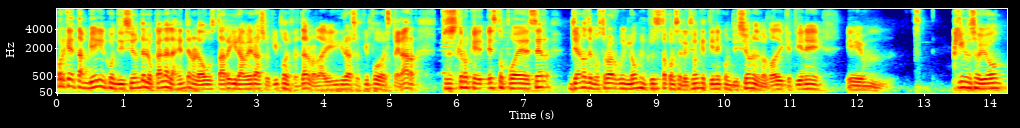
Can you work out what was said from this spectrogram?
porque también en condición de local a la gente no le va a gustar ir a ver a su equipo defender, ¿verdad? Ir a su equipo esperar. Entonces creo que esto puede ser, ya nos demostró Arwin Lom, incluso esta con selección, que tiene condiciones, ¿verdad? Y que tiene... Eh, pienso yo,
